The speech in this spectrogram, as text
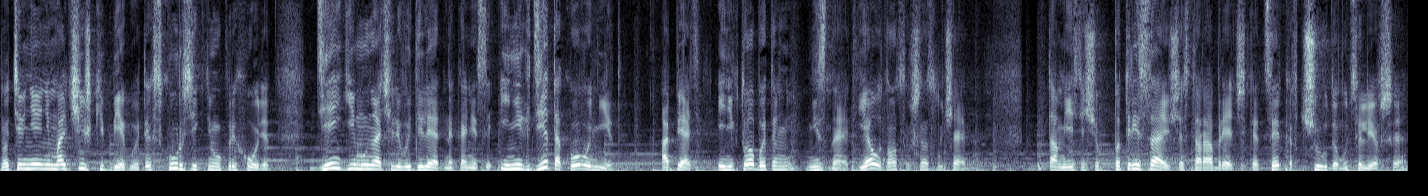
Но тем не менее мальчишки бегают, экскурсии к нему приходят. Деньги ему начали выделять наконец-то, и нигде такого нет. Опять. И никто об этом не знает. Я узнал совершенно случайно. Там есть еще потрясающая старообрядческая церковь, чудом уцелевшая,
